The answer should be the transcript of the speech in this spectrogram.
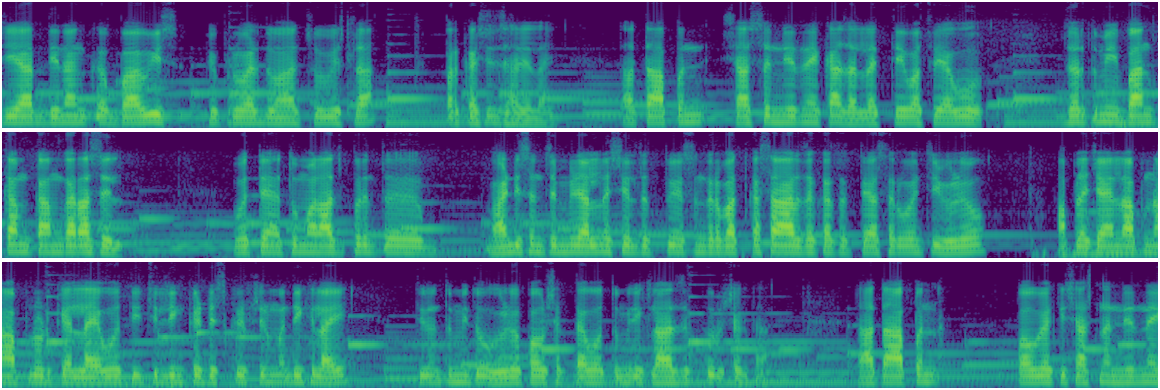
जी आर दिनांक बावीस फेब्रुवारी दोन हजार चोवीसला प्रकाशित झालेला आहे. आता आपण शासन निर्णय का झाला ते वाचूया व जर तुम्ही बांधकाम कामगार असेल व त्या तुम्हाला आजपर्यंत भांडी संच मिळालं नसेल तर तुम्ही संदर्भात कसा अर्ज करतात त्या सर्वांची व्हिडिओ आपल्या चॅनलला आपण अपलोड केला आहे व तिची लिंक डिस्क्रिप्शनमध्ये देखील आहे. तिथून तुम्ही तो व्हिडिओ पाहू शकता व तुम्ही देखील अर्ज करू शकता. तर आता आपण पाहूया की शासनाने निर्णय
